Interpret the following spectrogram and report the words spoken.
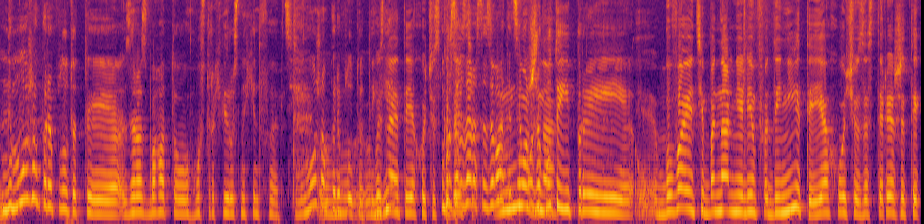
Не можна переплутати зараз багато гострих вірусних інфекцій. Не можна переплутати. Ви знаєте, я хочу Ну, сказати, ви зараз називаєте, це може бути і при Е, Бувають і банальні лімфоденіти. Я хочу застережити,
